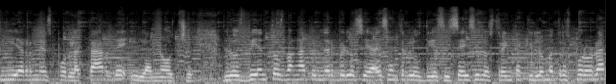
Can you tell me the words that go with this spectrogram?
viernes por la tarde y la noche. Los vientos van a tener velocidades entre los 16 y los 30 kilómetros por hora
